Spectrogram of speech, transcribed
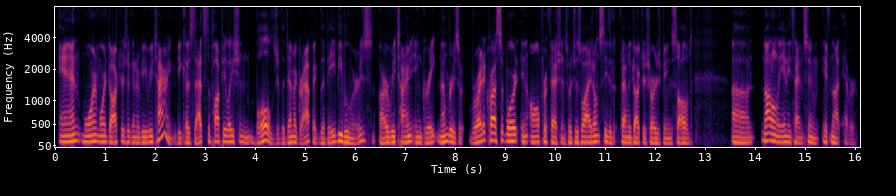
And more and more doctors are going to be retiring because that's the population bulge of the demographic. The baby boomers are retiring in great numbers right across the board in all professions, which is why I don't see the family doctor shortage being solved uh, not only anytime soon, if not ever.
